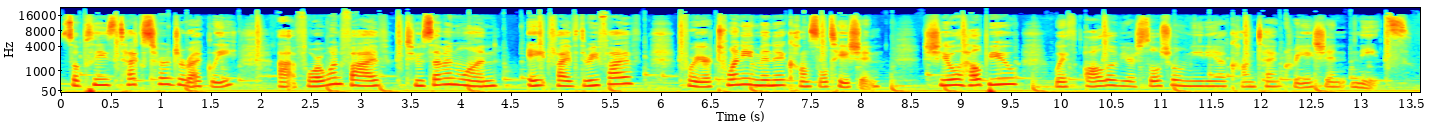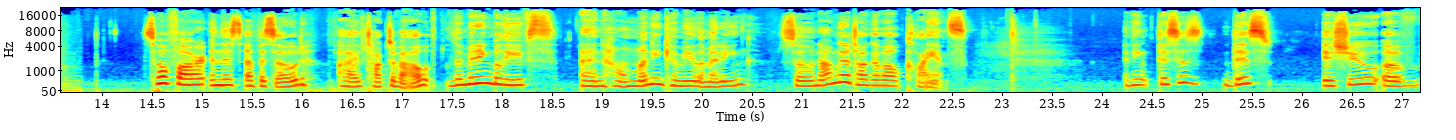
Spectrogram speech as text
So please text her directly at 415 271 8535 for your 20 minute consultation. She will help you with all of your social media content creation needs. So far in this episode, I've talked about limiting beliefs and how money can be limiting. So now I'm going to talk about clients. I think this is this issue of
